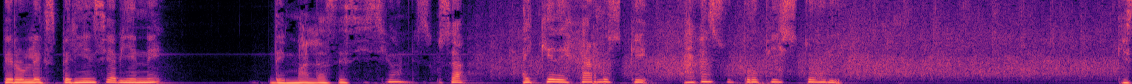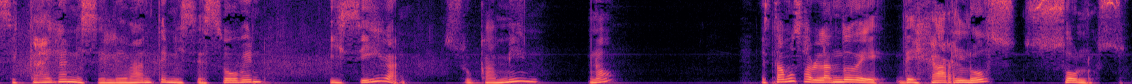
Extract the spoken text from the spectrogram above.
pero la experiencia viene de malas decisiones. O sea, hay que dejarlos que hagan su propia historia. Que se caigan y se levanten y se soben y sigan su camino, ¿no? Estamos hablando de dejarlos solos.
